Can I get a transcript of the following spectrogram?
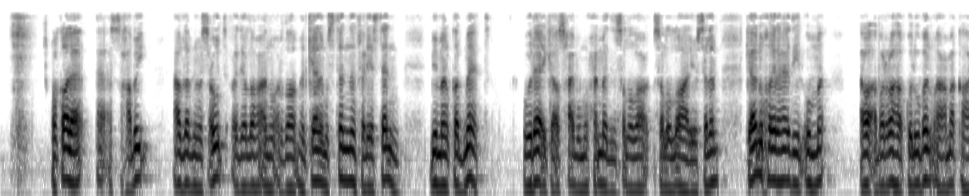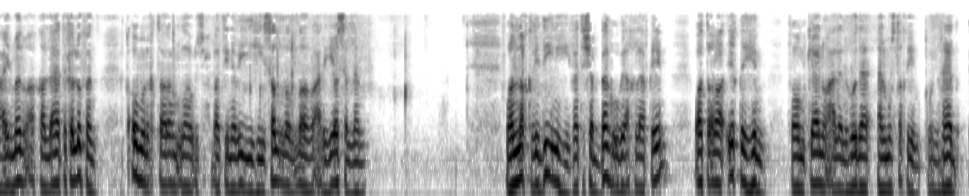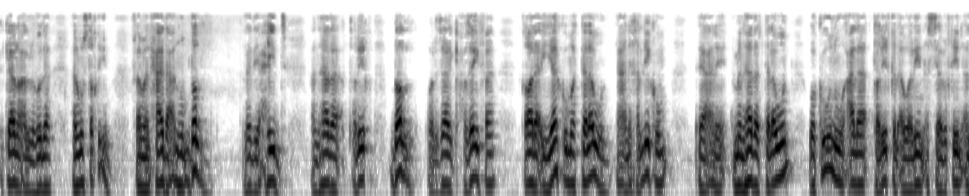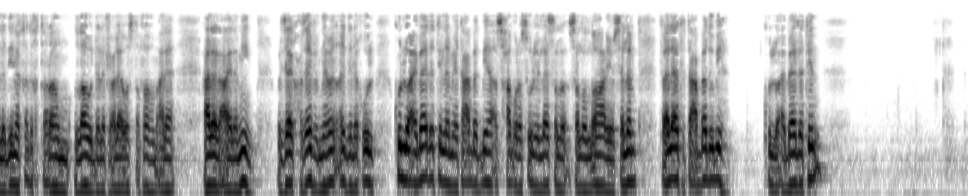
وقال الصحابي عبد الله بن مسعود رضي الله عنه وأرضاه من كان مستنا فليستن بمن قد مات. أولئك أصحاب محمد صلى الله, صلى الله عليه وسلم. كانوا خير هذه الأمة أو أبرها قلوبا وأعمقها علما وأقلها تكلفا. قوم اختارهم الله لصحبة نبيه صلى الله عليه وسلم. والنقل دينه فتشبهوا بأخلاقهم وطرائقهم فهم كانوا على الهدى المستقيم. كانوا على الهدى المستقيم. فمن حاد عنهم ضل. الذي يحيد عن هذا الطريق ضل. ولذلك حذيفة قال إياكم التلون يعني خليكم يعني من هذا التلون وكونوا على طريق الأولين السابقين الذين قد اختارهم الله جل في علاه واصطفاهم على على العالمين. ولذلك حذيفة بن يمان أيضا يقول كل عبادة لم يتعبد بها أصحاب رسول الله صلى الله عليه وسلم فلا تتعبدوا بها. كل عبادة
